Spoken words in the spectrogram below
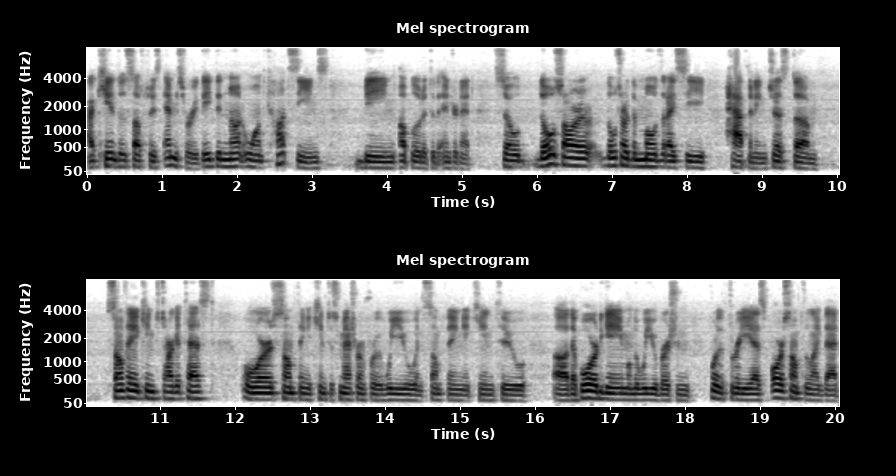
akin to the Subspace Emissary. They did not want cutscenes being uploaded to the internet. So those are those are the modes that I see happening. Just um, something akin to Target Test, or something akin to Smash Run for the Wii U, and something akin to uh, the board game on the Wii U version for the 3DS, or something like that.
